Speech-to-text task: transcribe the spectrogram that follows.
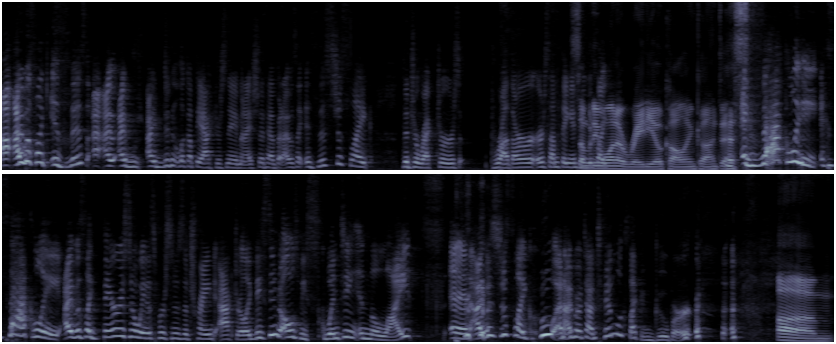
I was like, is this? I, I I didn't look up the actor's name and I should have, but I was like, is this just like the director's brother or something? And Somebody like, won a radio calling contest. Exactly, exactly. I was like, there is no way this person is a trained actor. Like they seem to almost be squinting in the lights, and I was just like, who? And I wrote down Tim looks like a goober. Um,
